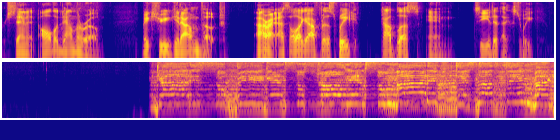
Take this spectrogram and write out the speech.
for Senate, all the down the road. Make sure you get out and vote. All right, that's all I got for this week. God bless and see you next week. God is so big and so strong and so mighty. There's nothing my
